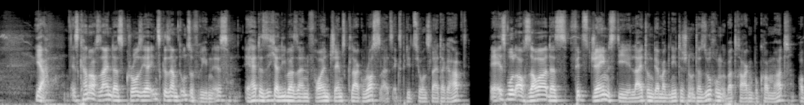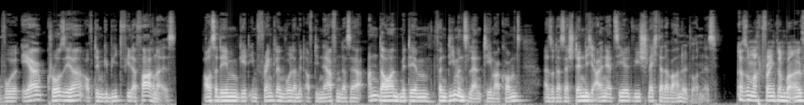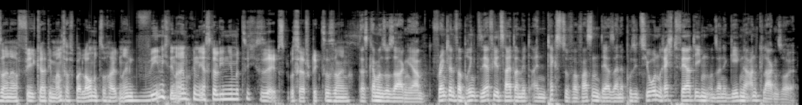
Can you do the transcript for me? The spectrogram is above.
Ja, es kann auch sein, dass Crozier insgesamt unzufrieden ist. Er hätte sicher lieber seinen Freund James Clark Ross als Expeditionsleiter gehabt. Er ist wohl auch sauer, dass Fitzjames die Leitung der magnetischen Untersuchung übertragen bekommen hat, obwohl er, Crozier, auf dem Gebiet viel erfahrener ist. Außerdem geht ihm Franklin wohl damit auf die Nerven, dass er andauernd mit dem Van Diemen's Land Thema kommt, also dass er ständig allen erzählt, wie schlecht er da behandelt worden ist. Also macht Franklin bei all seiner Fähigkeit, die Mannschaft bei Laune zu halten, ein wenig den Eindruck, in erster Linie mit sich selbst beschäftigt zu sein. Das kann man so sagen, ja. Franklin verbringt sehr viel Zeit damit, einen Text zu verfassen, der seine Position rechtfertigen und seine Gegner anklagen soll.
